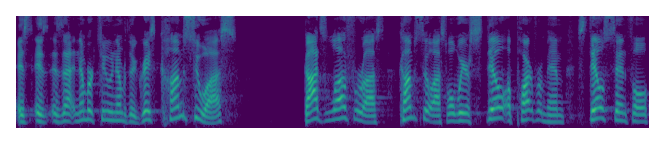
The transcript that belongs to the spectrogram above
is, is, is that number two and number three. Grace comes to us, God's love for us comes to us while we're still apart from Him, still sinful.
